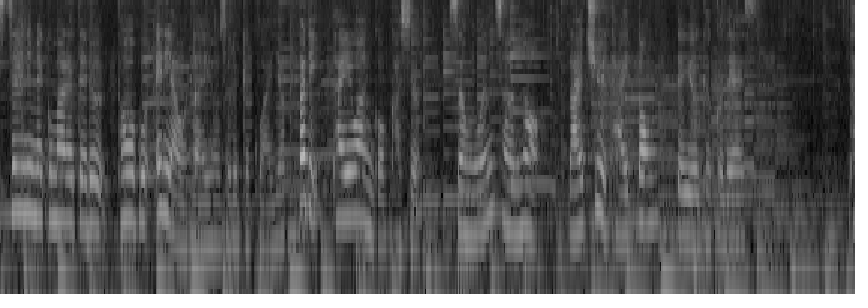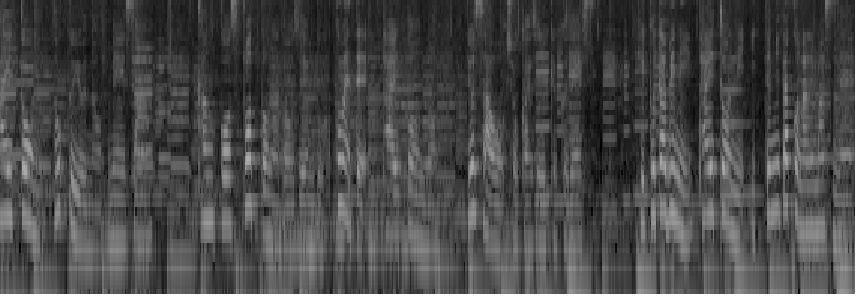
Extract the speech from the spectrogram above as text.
自然に恵まれてる東部エリアを代表する曲はやっぱり台湾語歌手沈文成の「来去台東」っていう曲です。台東特有の名産観光スポットなどを全部含めて台東の良さを紹介する曲です。聞くたびに台東に行ってみたくなりますね。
